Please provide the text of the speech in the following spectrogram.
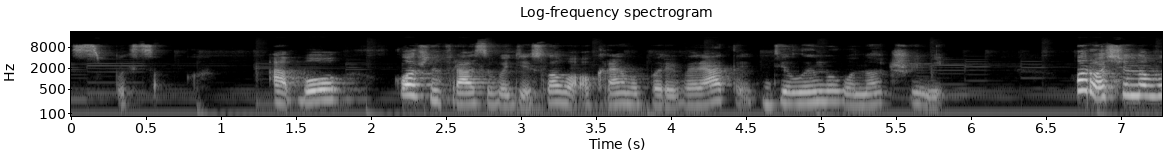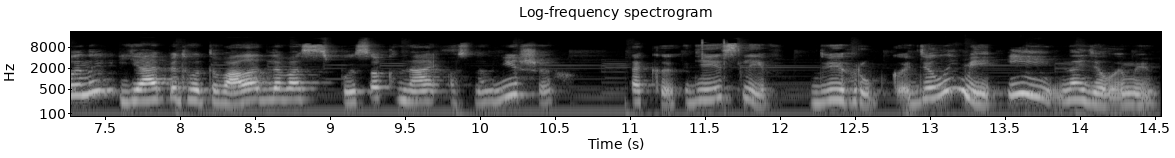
список. Або кожне фразове дієслово окремо перевіряти, ділимо воно чи ні. Хороші новини, я підготувала для вас список найосновніших таких дієслів. Дві групки ділимі і неділимі.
